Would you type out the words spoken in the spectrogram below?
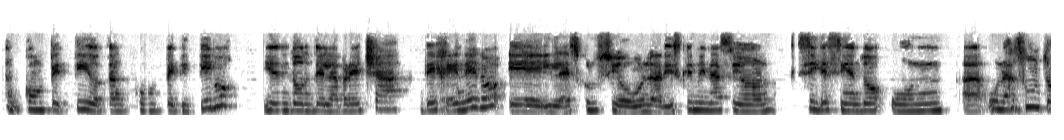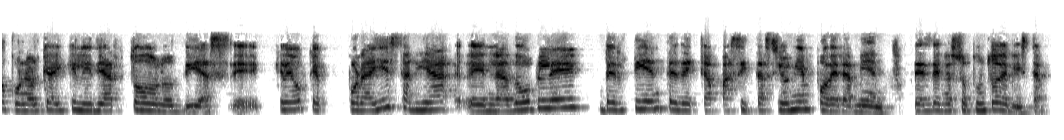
tan competido, tan competitivo y en donde la brecha de género eh, y la exclusión, la discriminación sigue siendo un, ah, un asunto con el que hay que lidiar todos los días. Eh, creo que por ahí estaría en la doble vertiente de capacitación y empoderamiento desde nuestro punto de vista.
